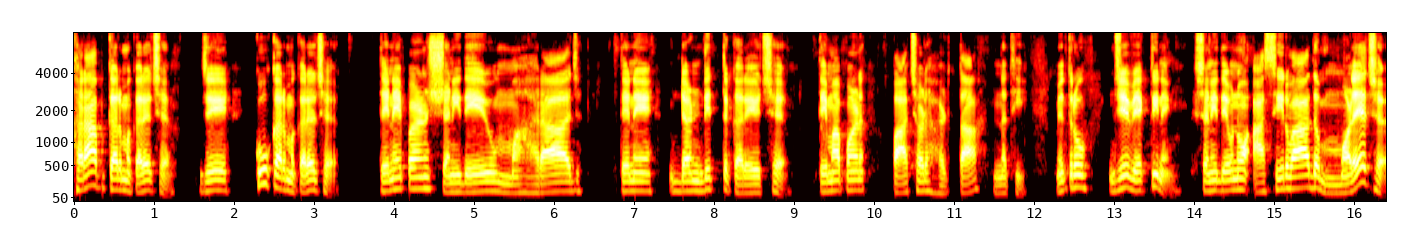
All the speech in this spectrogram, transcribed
ખરાબ કર્મ કરે છે, જે કુકર્મ કરે છે, તેને પણ શનિદેવ મહારાજ તેને દંડિત કરે છે. તેમાં પણ પાછળ હટતા નથી. મિત્રો, જે વ્યક્તિને શનિદેવનો આશીર્વાદ મળે છે,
